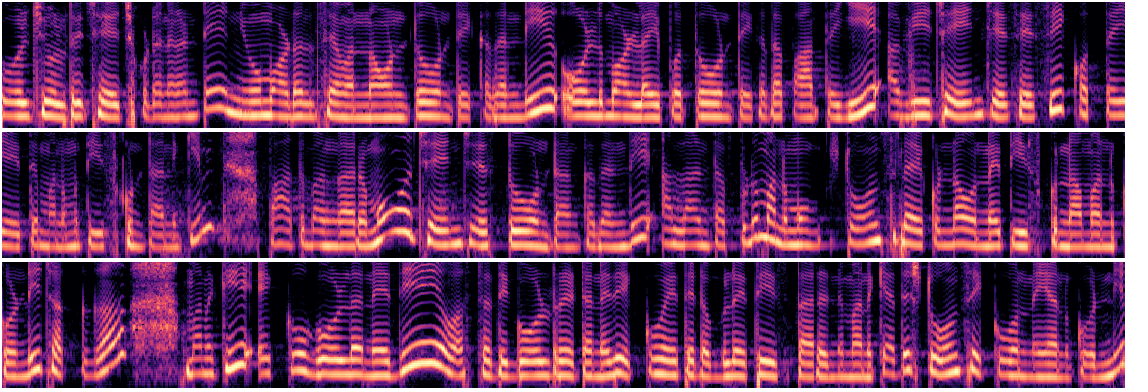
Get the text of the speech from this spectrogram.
గోల్డ్ జ్యువెలరీ చేయించుకోవడానికి అంటే న్యూ మోడల్స్ ఏమన్నా ఉంటూ ఉంటాయి కదండి. ఓల్డ్ మోడల్ అయిపోతూ ఉంటాయి కదా పాతవి అవి చేంజ్ చేసేసి కొత్తవి అయితే మనము తీసుకుంటానికి పాత బంగారము చేంజ్ చేస్తూ ఉంటాం కదండి. అలాంటప్పుడు మనము స్టోన్స్ లేకుండా ఉన్నాయి తీసుకున్నాం అనుకోండి చక్కగా మనకి ఎక్కువ గోల్డ్ అనేది వస్తుంది. గోల్డ్ రేట్ అనేది ఎక్కువ అయితే డబ్బులు అయితే ఇస్తారండి మనకి. అదే స్టోన్స్ ఎక్కువ ఉన్నాయి అనుకోండి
